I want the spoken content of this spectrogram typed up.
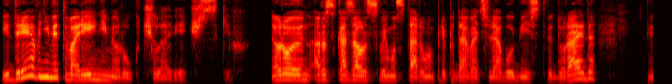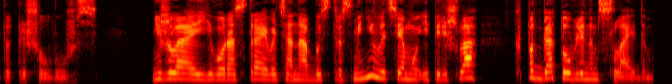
и древними творениями рук человеческих. Роин рассказала своему старому преподавателю об убийстве Дурайда, и тот пришел в ужас. Не желая его расстраивать, она быстро сменила тему и перешла к подготовленным слайдам.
